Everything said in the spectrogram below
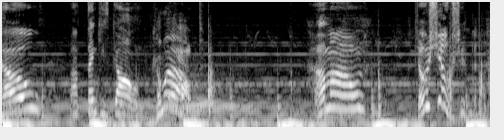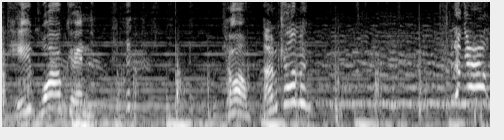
No, I think he's gone. Come out! Come on. Don't shoot. Keep walking. Come on. I'm coming. Look out!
